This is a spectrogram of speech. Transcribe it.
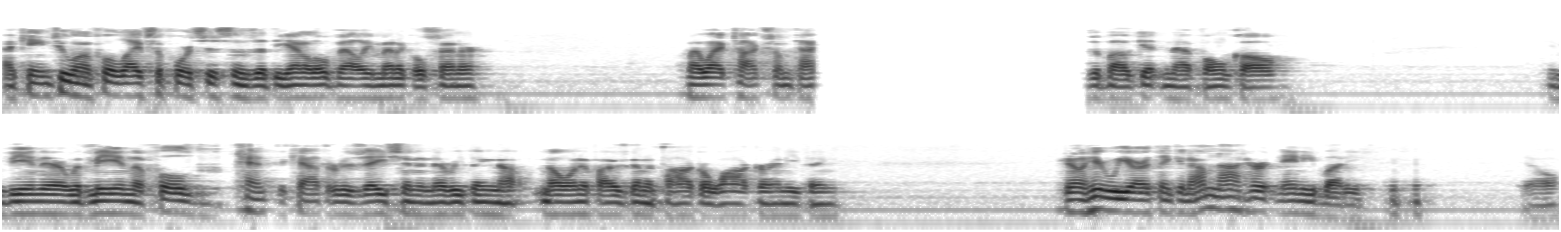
I came to on full life support systems at the Antelope Valley Medical Center. My wife talked sometimes about getting that phone call and being there with me in the full tent, the catheterization and everything, not knowing if I was going to talk or walk or anything. You know, here we are thinking, I'm not hurting anybody. You know,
